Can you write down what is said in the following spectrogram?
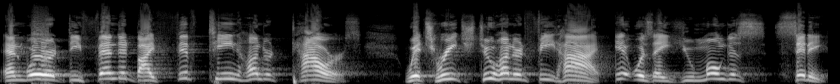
and were defended by 1,500 towers, which reached 200 feet high. It was a humongous city.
